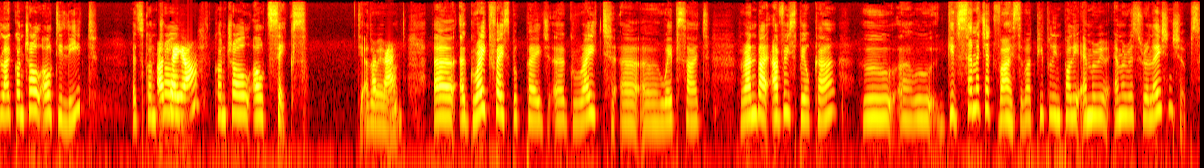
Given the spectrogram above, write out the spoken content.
like Control Alt Delete. It's Control Okay, yeah. Control Alt Six, the other way around. Uh, a great Facebook page, a great uh, uh, website run by Avri Spilka, who uh, who gives so much advice about people in polyamorous relationships.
